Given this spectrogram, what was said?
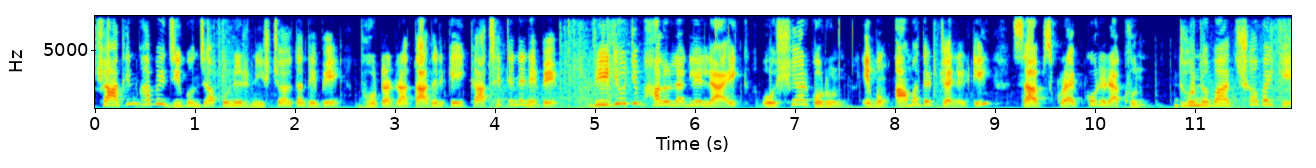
স্বাধীনভাবে জীবনযাপনের নিশ্চয়তা দেবে, ভোটাররা তাদেরকেই কাছে টেনে নেবে। ভিডিওটি ভালো লাগলে লাইক ও শেয়ার করুন এবং আমাদের চ্যানেলটি সাবস্ক্রাইব করে রাখুন। ধন্যবাদ সবাইকে।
